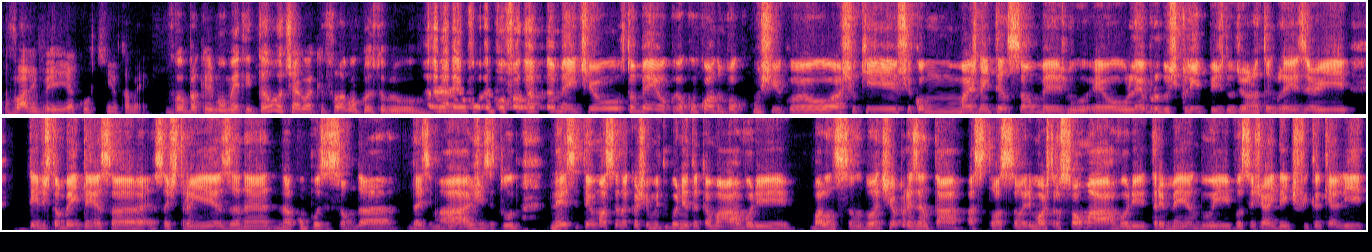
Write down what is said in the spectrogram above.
vale ver, é curtinho também. Vamos para aquele momento então, ou o Thiago vai falar alguma coisa sobre o. É, eu, vou, eu, vou, falar rapidamente, eu também eu, eu, concordo um pouco com o Chico, eu acho que ficou mais na intenção mesmo. Eu lembro dos clipes do Jonathan Glazer e eles também têm essa, essa estranheza né, na composição da, das imagens e tudo. Nesse tem uma cena que eu achei muito bonita, que é uma árvore balançando. Antes de apresentar a situação, ele mostra só uma árvore tremendo e você já identifica que ali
